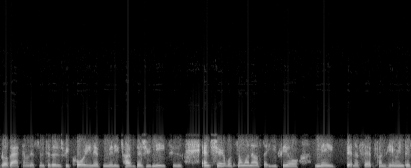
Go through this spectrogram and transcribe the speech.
go back and listen to this recording as many times as you need to, and share it with someone else that you feel may benefit from hearing this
